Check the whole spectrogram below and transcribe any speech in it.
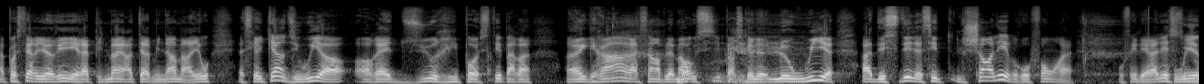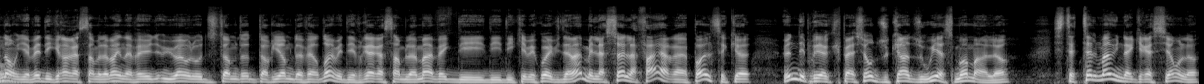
A posteriori et rapidement en terminant, Mario, est-ce que le camp du oui aurait dû riposter par un, grand rassemblement aussi? Parce que le, oui a décidé de laisser le champ libre, au fond, euh, aux fédéralistes. Oui et non. Il y avait des grands rassemblements. Il y en avait eu un à l'auditorium de Verdun, mais des vrais rassemblements avec des, des, Québécois, évidemment. Mais la seule affaire, euh, Paul, c'est que une des préoccupations du camp du oui à ce moment-là, c'était tellement une agression, là.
